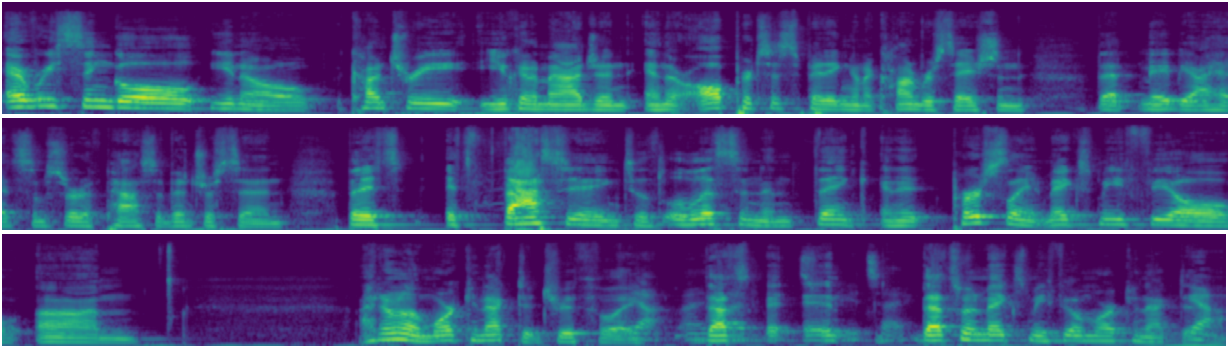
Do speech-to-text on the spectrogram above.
every single you know country you can imagine and they're all participating in a conversation that maybe i had some sort of passive interest in but it's it's fascinating to listen and think and it personally it makes me feel um, I don't know, more connected, truthfully. Yeah, I, that's that's, it, what that's what makes me feel more connected. Yeah,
